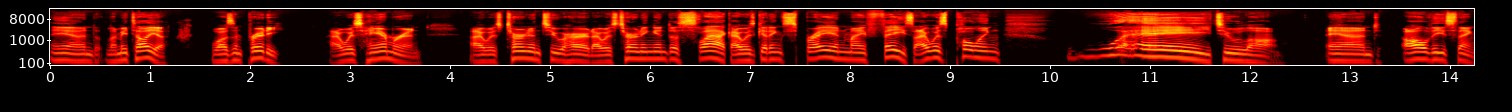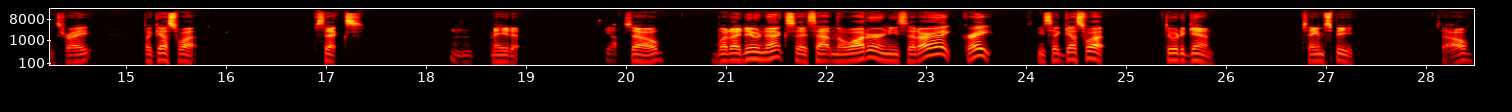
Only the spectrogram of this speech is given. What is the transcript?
And let me tell you, wasn't pretty. I was hammering. I was turning too hard. I was turning into slack. I was getting spray in my face. I was pulling way too long and all these things, right? But guess what? 6 mm-hmm. Made it. Yep. So what I do next? I sat in the water and he said, All right, great. He said, Guess what? Do it again. Same speed. So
